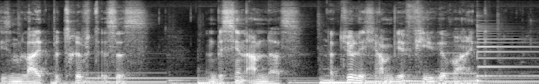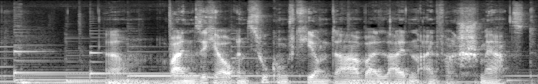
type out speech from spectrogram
diesem Leid betrifft, ist es ein bisschen anders. Natürlich haben wir viel geweint. Ähm, weinen sicher auch in Zukunft hier und da, weil Leiden einfach schmerzt.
